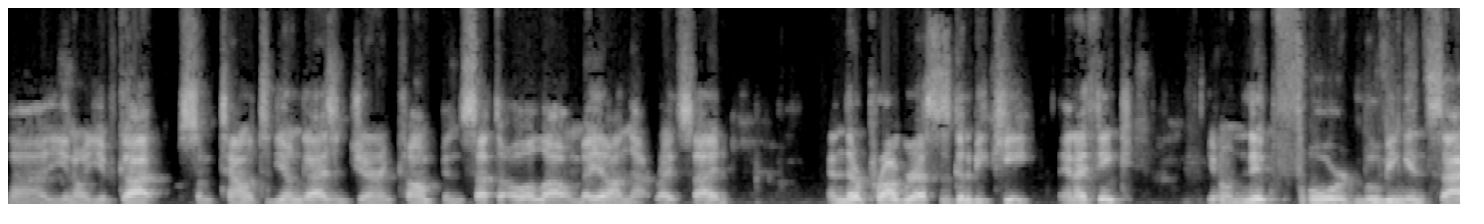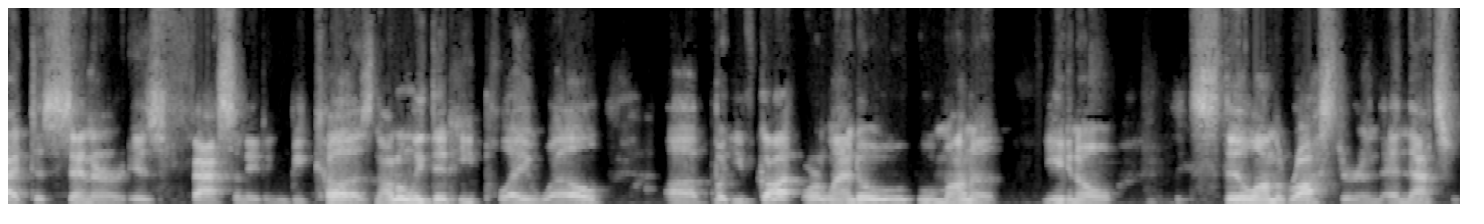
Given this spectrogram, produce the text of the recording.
Uh, you know, you've got some talented young guys in Jaren Kump and Sataoa Laumea on that right side and their progress is going to be key. And I think, you know, Nick Ford moving inside to center is fascinating because not only did he play well, uh, but you've got Orlando Umana, you know, still on the roster, and, and that's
